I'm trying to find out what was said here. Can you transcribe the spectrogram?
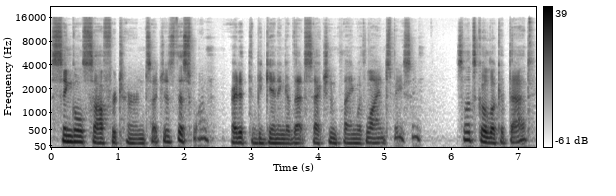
single soft return such as this one, right at the beginning of that section playing with line spacing. So let's go look at that.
